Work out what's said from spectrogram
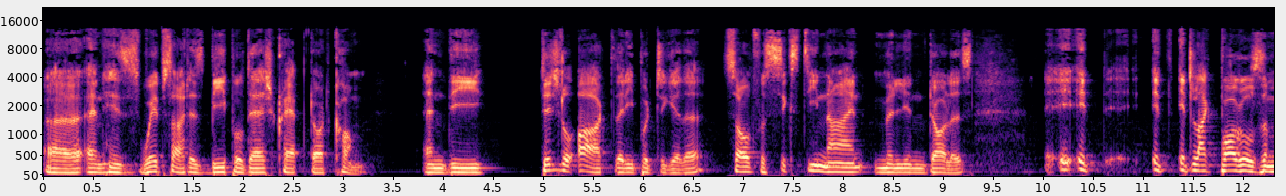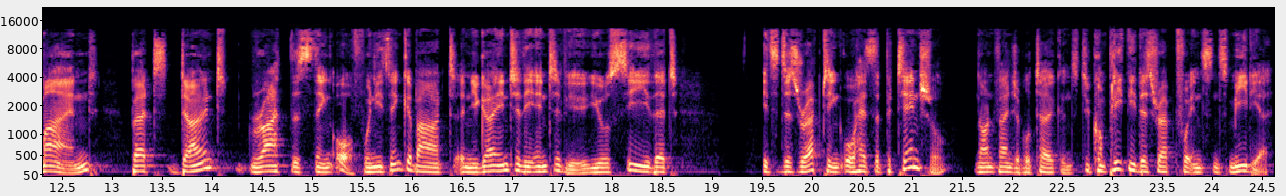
Uh, and his website is beeple-crap.com. And the digital art that he put together sold for $69 million. It, it, it, it like boggles the mind, but don't write this thing off. When you think about, and you go into the interview, you'll see that it's disrupting or has the potential, non-fungible tokens, to completely disrupt, for instance, media.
